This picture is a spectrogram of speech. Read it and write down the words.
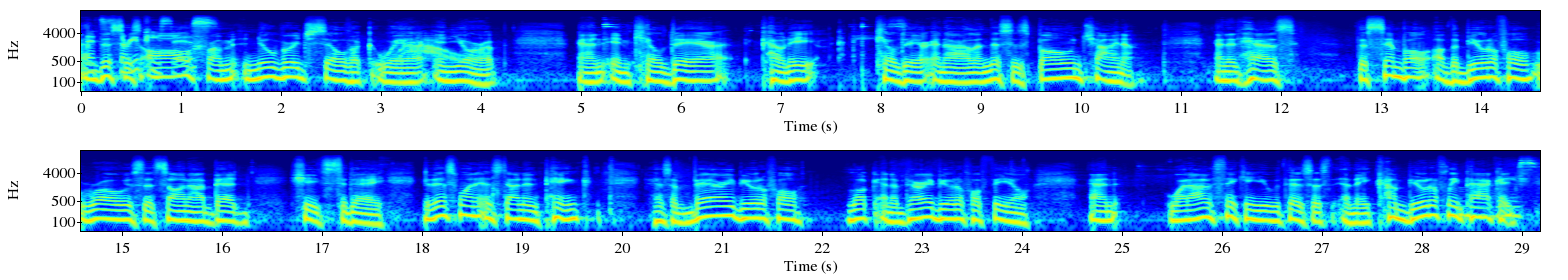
And this is all from Newbridge Silverware in Europe and in Kildare, County Kildare in Ireland. This is bone china. And it has the symbol of the beautiful rose that's on our bed sheets today. This one is done in pink. It has a very beautiful look and a very beautiful feel. And what I'm thinking you with this is, and they come beautifully packaged. these.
